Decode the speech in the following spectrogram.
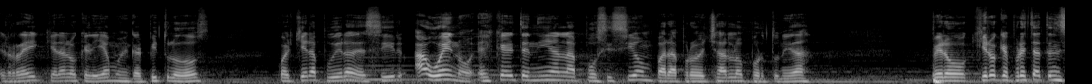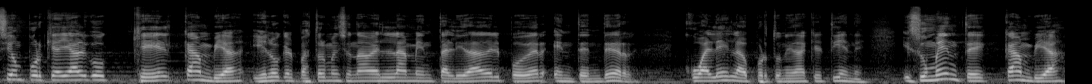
el rey, que era lo que leíamos en capítulo 2, cualquiera pudiera decir, ah, bueno, es que él tenía la posición para aprovechar la oportunidad. Pero quiero que preste atención porque hay algo que él cambia, y es lo que el pastor mencionaba, es la mentalidad del poder entender cuál es la oportunidad que él tiene. Y su mente cambia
